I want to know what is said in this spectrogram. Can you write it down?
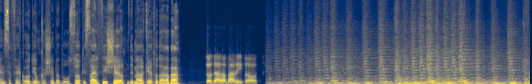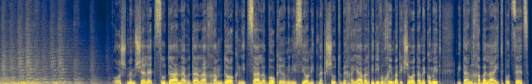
אין ספק, עוד יום קשה בבורסות. ישראל פישר, דה מרקר, תודה רבה. תודה רבה, להתראות. ראש ממשלת סודאן, עבדאללה חמדוק, ניצל הבוקר מניסיון התנגשות בחייו. על פי דיווחים בתקשורת המקומית, מטען חבלה התפוצץ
